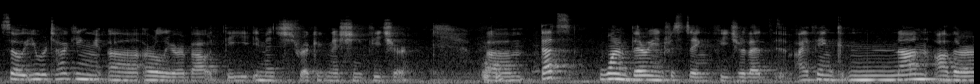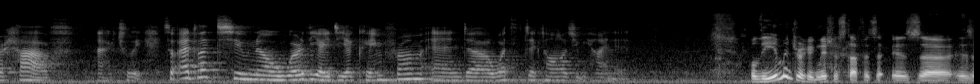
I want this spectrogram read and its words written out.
So you were talking uh, earlier about the image recognition feature. Mm -hmm. um, that's one very interesting feature that I think none other have actually. So I'd like to know where the idea came from and uh, what's the technology behind it. Well, the image recognition stuff is is uh, is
